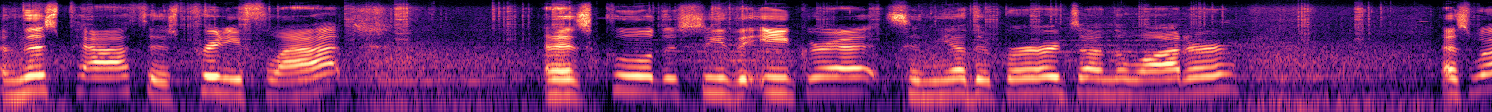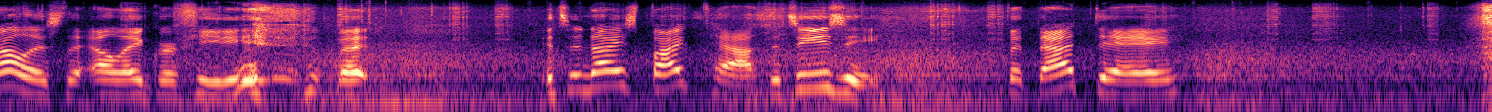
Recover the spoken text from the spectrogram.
And this path is pretty flat, and it's cool to see the egrets and the other birds on the water, as well as the LA graffiti. but it's a nice bike path, it's easy. But that day,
